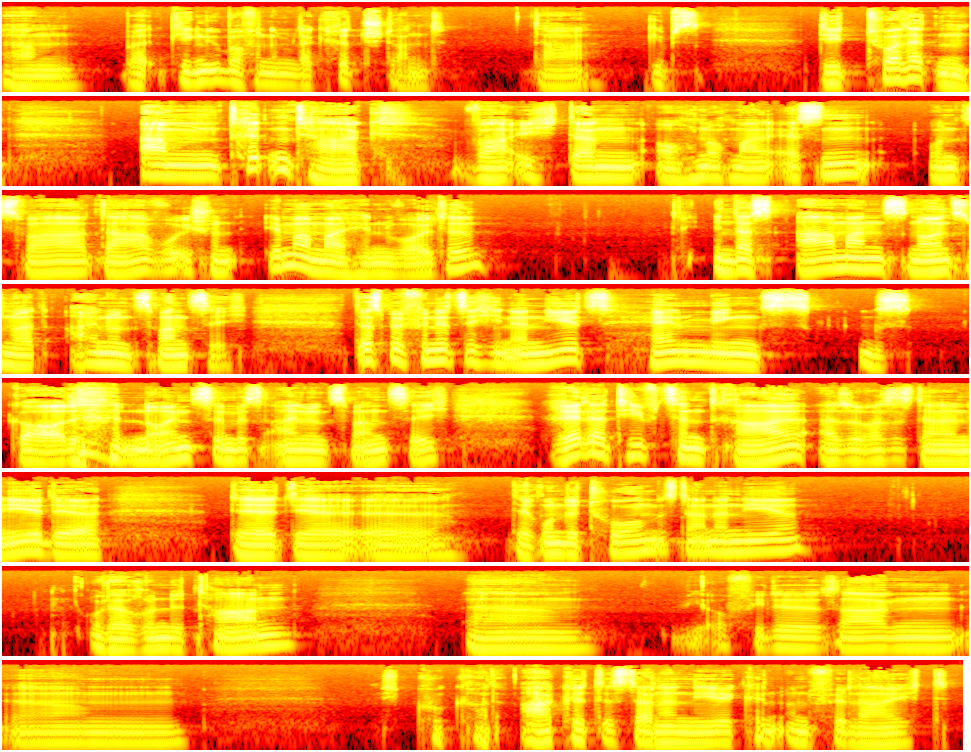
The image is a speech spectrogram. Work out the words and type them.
ähm, gegenüber von dem Lakritzstand. Da gibt's die Toiletten. Am dritten Tag war ich dann auch noch mal essen und zwar da, wo ich schon immer mal hin wollte, in das Amanns 1921. Das befindet sich in der Nils Hemmings Gorde 19 bis 21 relativ zentral. Also was ist da in der Nähe? Der, der, der, äh, der runde Turm ist da in der Nähe. Oder runde Tarn. Ähm, wie auch viele sagen. Ähm, ich gucke gerade, Arcade ist da in der Nähe, kennt man vielleicht.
